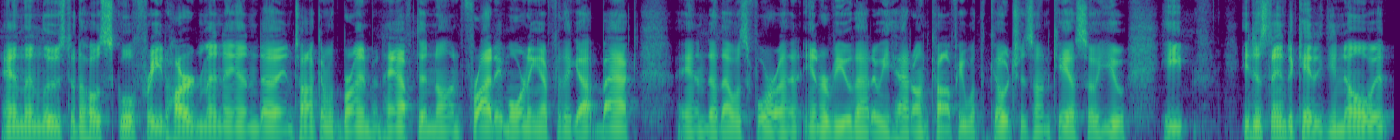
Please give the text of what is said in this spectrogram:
and then lose to the host school, Freed Hardeman. And uh, in talking with Brian Van Haften on Friday morning after they got back, and uh, that was for an interview that we had on Coffee with the Coaches on KSOU, he, he just indicated, you know, it,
